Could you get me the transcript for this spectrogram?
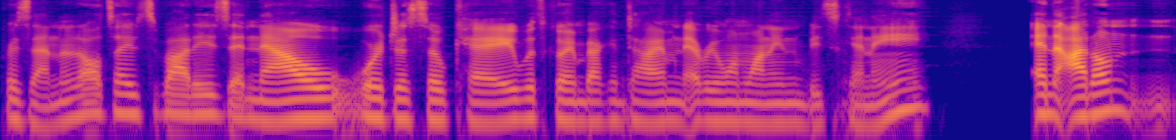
presented all types of bodies. And now we're just okay with going back in time and everyone wanting to be skinny. And i don't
